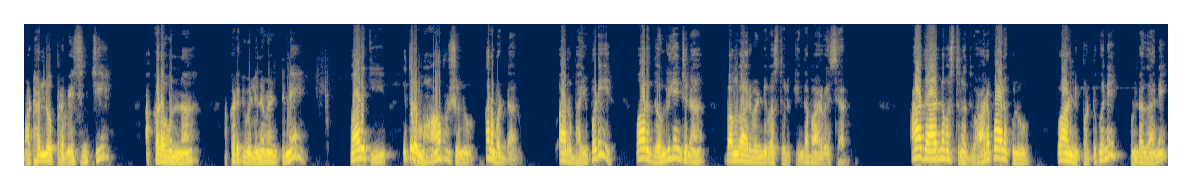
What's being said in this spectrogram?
మఠంలో ప్రవేశించి అక్కడ ఉన్న అక్కడికి వెళ్ళిన వెంటనే వారికి ఇతర మహాపురుషులు కనబడ్డారు. వారు భయపడి వారు దొంగిలించిన బంగారు వెండి వస్తువులు కింద పారవేశారు. ఆ దారిన వస్తున్న ద్వారపాలకులు వారిని పట్టుకుని ఉండగానే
